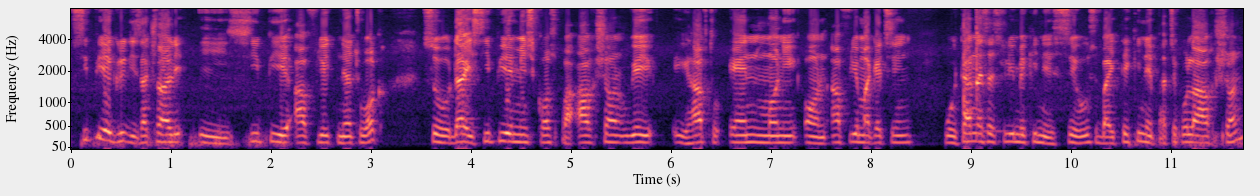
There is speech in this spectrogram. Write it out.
CPA grip is actually a CPA affiliate network. So that is CPA means cost per action where you have to earn money on affiliate marketing without necessarily making a sales by taking a particular action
